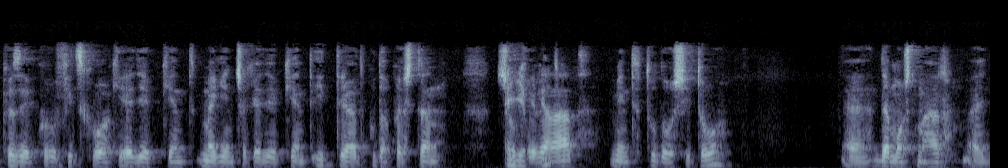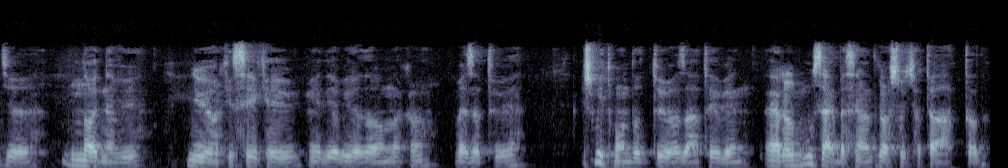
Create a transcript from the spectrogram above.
középkorú fickó, aki egyébként megint csak egyébként itt élt Budapesten sok egyébként. éven át, mint tudósító. de most már egy nagy nevű New Yorki székhelyű médiabirodalomnak a vezetője. És mit mondott ő az ATV-n? Erről muszáj beszélned, Gass, hogyha te láttad.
